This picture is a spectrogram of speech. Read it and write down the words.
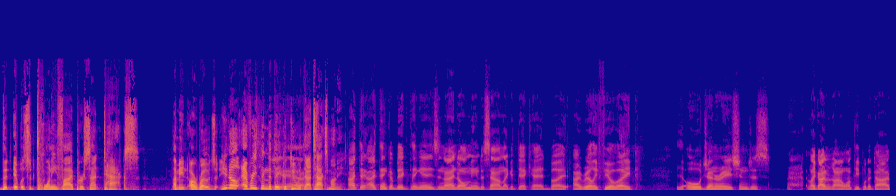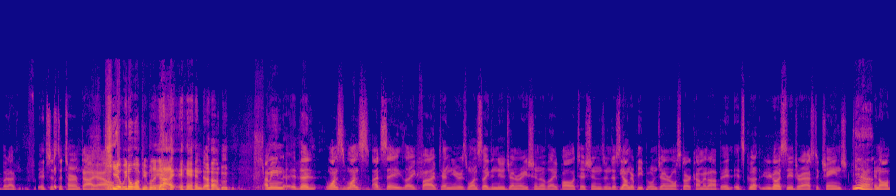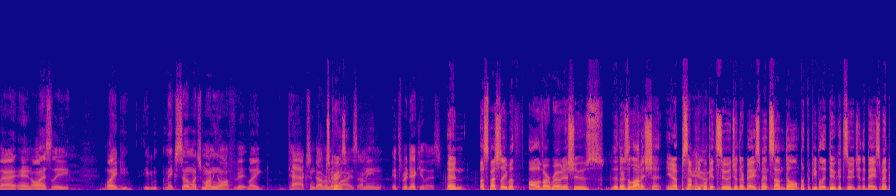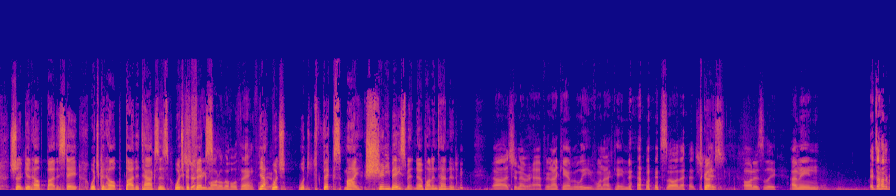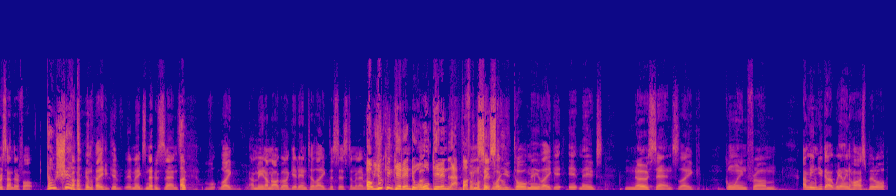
That it was a 25% tax. I mean, our roads, you know, everything that they could do with Yeah. that tax money. I think I think a big thing is, and I don't mean to sound like a dickhead, but I really feel like the old generation just like I don't, I don't want people to die, but I it's just a term die out. Yeah, we don't want people to die. and um, I mean the once once I'd say like five ten years once like the new generation of like politicians and just younger people in general start coming up, it, it's go- you're going to see a drastic change Yeah. and all that. And honestly, like you, you can make so much money off of it, like tax and government wise. I mean, it's ridiculous. And especially with all of our road issues, there's a lot of shit. You know, some Yeah. people get sewage in their basement, some don't. But the people that do get sewage in the basement should get helped by the state, which could help by the taxes, which They could fix. remodel the whole thing. Yeah, you. which would fix my shitty basement. No pun intended. Uh, that should never happen. I can't believe when I came down and saw that. It's gross. Honestly, I mean, it's 100 percent their fault. No shit. like it, it makes no sense. W- like, I mean, I'm not going to get into like the system and everything. Oh, you can get into it. But we'll get into that fucking from like system. what you told me, like it, it makes no sense. Like going from, I mean, you got Wheeling Hospital,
